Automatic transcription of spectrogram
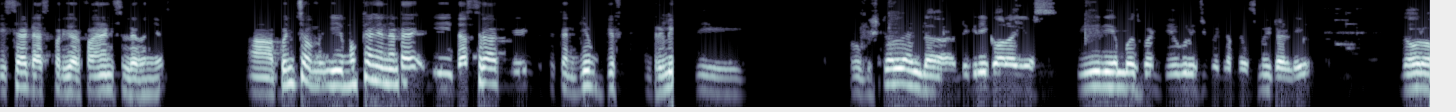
decide as per your financial revenue కొంచెం ఈ ముఖ్యంగా ఏంటంటే ఈ దసరాకి can give gift release the professional and degree colleges fee reimbursement due గురించి పెట్టిన ప్రెస్ మీట్ అండి. గౌరవ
